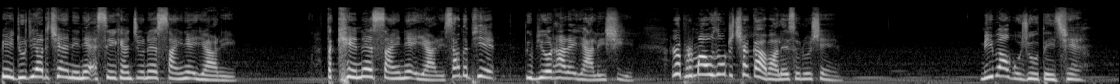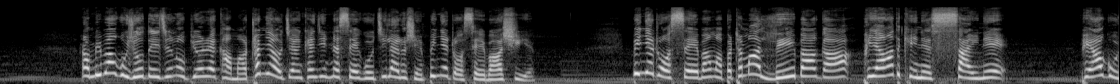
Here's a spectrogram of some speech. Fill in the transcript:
ပြီးဒုတိယတစ်ချက်အနေနဲ့အစေခံကျွန်းနဲ့ဆိုင်တဲ့အရာတွေသခင်နဲ့ဆိုင်တဲ့အရာတွေစသဖြင့်သူပြောထားတဲ့အရာလေးရှိတယ်အဲ့တော့ပထမဆုံးတစ်ချက်ကဘာလဲဆိုလို့ရှိရင်မိဘကိုယိုသေးခြင်းအဲ့တော့မိဘကိုယိုသေးခြင်းလို့ပြောတဲ့အခါမှာထွက်မြောက်ကြံခန်းကြီး20ကိုကြည့်လိုက်လို့ရှိရင်ပြည့်ညတ်တော်10ပါးရှိတယ်ပြည့်ညတ်တော်10ပါးမှာပထမ4ပါးကဖျားသခင်နဲ့ဆိုင်တဲ့ဖျားကို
